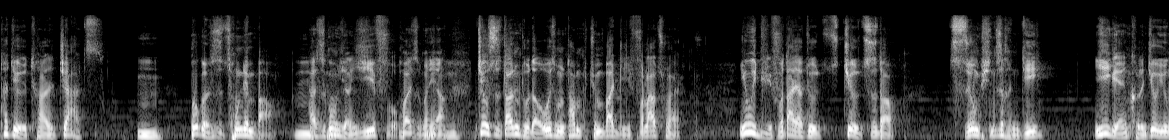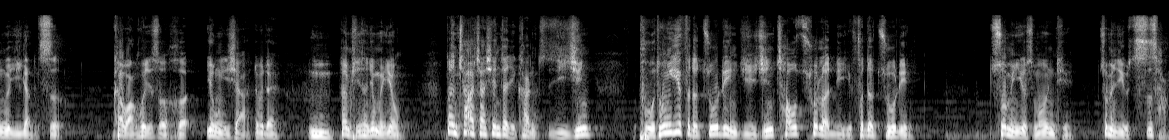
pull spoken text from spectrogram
它就有它的价值。嗯，不管是充电宝，还是共享衣服，或者怎么样，就是单独的。为什么他们全把礼服拉出来？因为礼服大家就就知道使用频次很低，一年可能就用个一两次，开晚会的时候和用一下，对不对？嗯，但平常就没用。但恰恰现在你看，已经普通衣服的租赁已经超出了礼服的租赁，说明有什么问题？说明有市场。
